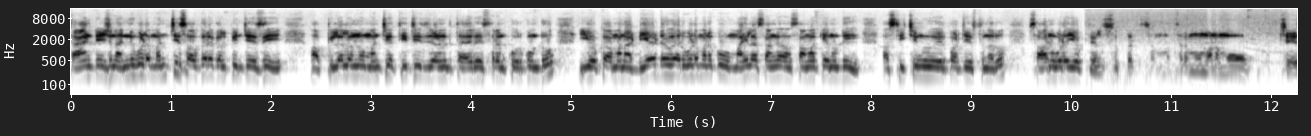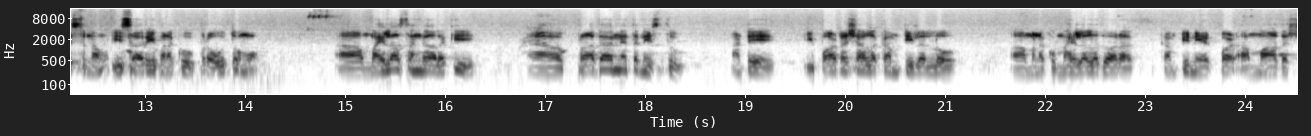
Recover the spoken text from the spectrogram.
శానిటేషన్ అన్ని కూడా మంచి సౌకర్యం కల్పించేసి ఆ పిల్లలను మంచి మంచిగా తీర్చిదిద్దడానికి తయారు చేస్తారని కోరుకుంటూ ఈ యొక్క మన డిఆర్డో గారు కూడా మనకు మహిళా సంఘ సమాఖ్య నుండి ఆ స్టిచ్చింగ్ ఏర్పాటు చేస్తున్నారు. సార్ను కూడా ఈ యొక్క తెలుసు. ప్రతి సంవత్సరము మనము చేస్తున్నాము. ఈసారి మనకు ప్రభుత్వము మహిళా సంఘాలకి ప్రాధాన్యతనిస్తూ అంటే ఈ పాఠశాల కమిటీలలో మనకు మహిళల ద్వారా కమిటీని ఏర్పాటు అమ్మ ఆదర్శ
